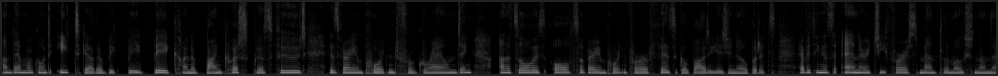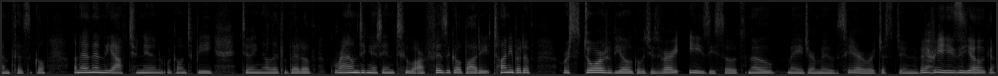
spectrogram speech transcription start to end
And then we're going to eat together, big, big, big kind of banquet because food is very important for grounding and it's always also very important for our physical body, as you know. But it's everything is energy first, mental, emotional, and then physical. And then in the afternoon, we're going to be doing a little bit of grounding it into our physical body, tiny bit of restorative yoga, which is very easy. So it's no major moves here. We're just doing very easy yoga.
